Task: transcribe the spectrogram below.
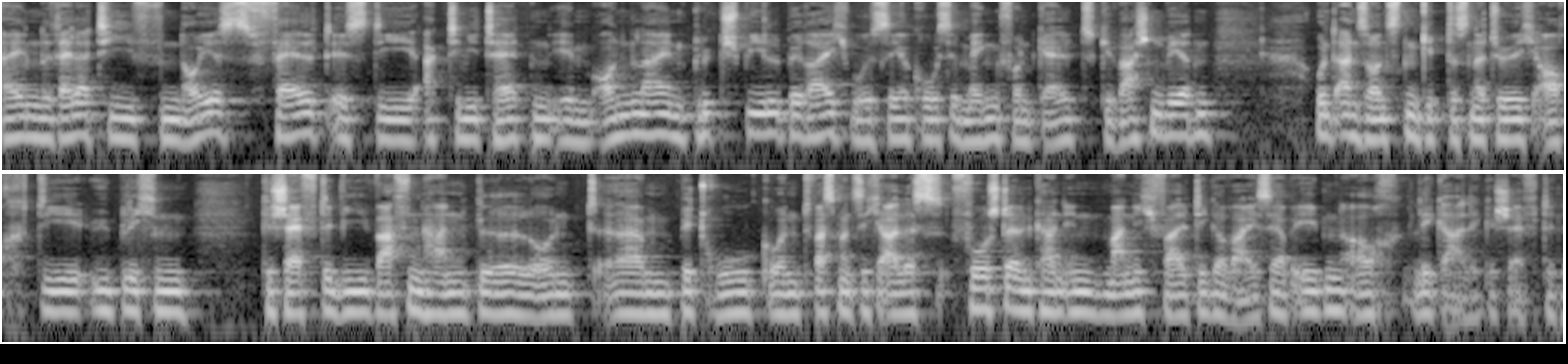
Ein relativ neues Feld ist die Aktivitäten im Online-Glücksspielbereich, wo sehr große Mengen von Geld gewaschen werden. Und ansonsten gibt es natürlich auch die üblichen Geschäfte wie Waffenhandel und ähm, Betrug und was man sich alles vorstellen kann in mannigfaltiger Weise, aber eben auch legale Geschäfte.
